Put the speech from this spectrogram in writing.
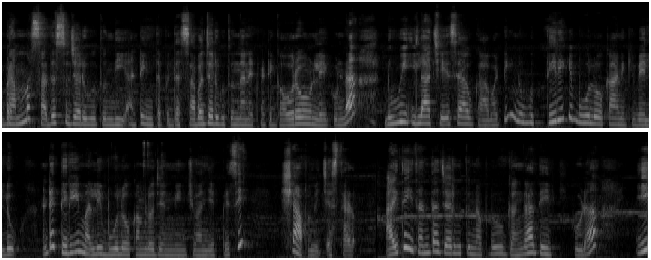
బ్రహ్మ సదస్సు జరుగుతుంది. అంటే ఇంత పెద్ద సభ జరుగుతుంది అనేటువంటి గౌరవం లేకుండా నువ్వు ఇలా చేశావు కాబట్టి నువ్వు తిరిగి భూలోకానికి వెళ్ళు. అంటే తిరిగి మళ్ళీ భూలోకంలో జన్మించు అని చెప్పేసి శాపం ఇచ్చేస్తాడు. అయితే ఇదంతా జరుగుతున్నప్పుడు గంగాదేవికి కూడా ఈ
